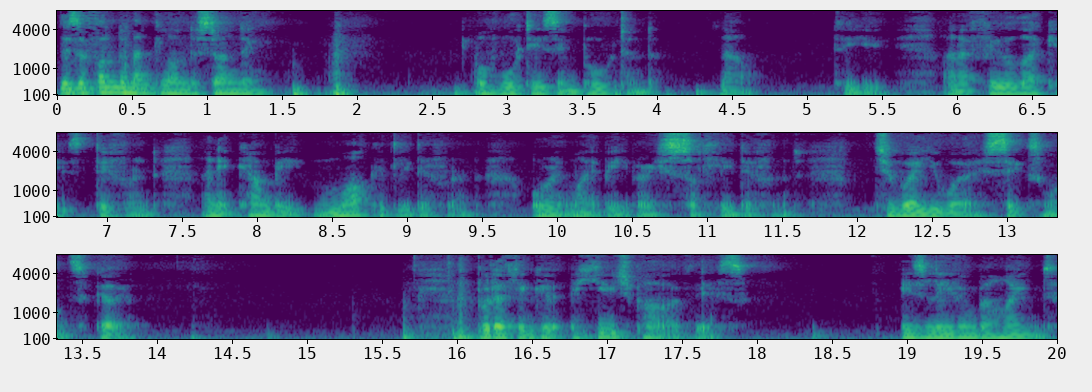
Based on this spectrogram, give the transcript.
there's a fundamental understanding of what is important now to you. And I feel like it's different, and it can be markedly different, or it might be very subtly different to where you were six months ago. But I think a, a huge part of this is leaving behind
